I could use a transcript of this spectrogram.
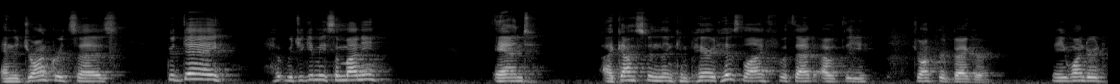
and the drunkard says, "Good day. Would you give me some money?" And Augustine then compared his life with that of the drunkard beggar. And he wondered,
